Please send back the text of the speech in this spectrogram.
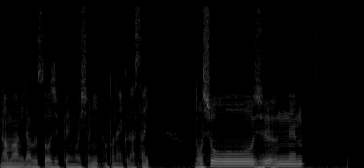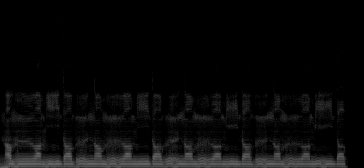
南無阿弥陀仏を十遍ご一緒にお唱えください。土生十年ナムアミダブナムアミダブナムアミダブナムアミダブ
